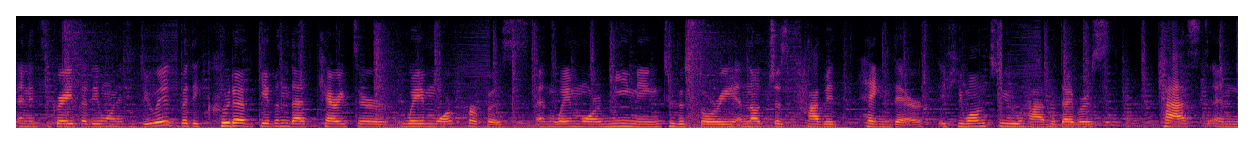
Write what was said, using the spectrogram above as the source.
and it's great that they wanted to do it, but they could have given that character way more purpose and way more meaning to the story and not just have it hang there. If you want to have a diverse cast and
